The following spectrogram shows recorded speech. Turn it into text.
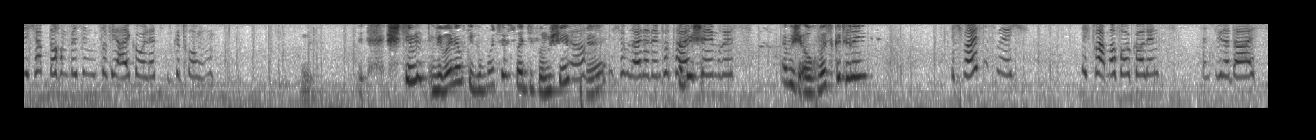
Ich habe doch ein bisschen zu viel Alkohol letztens getrunken. Stimmt, wir waren auf die Geburtstagsparty vom Chef, Ja, ne? ich habe leider den Hab totalen ich- Schelmriss. Hab ich auch was getränkt? Ich weiß es nicht. Ich frag mal Frau Collins, wenn es wieder da ist.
